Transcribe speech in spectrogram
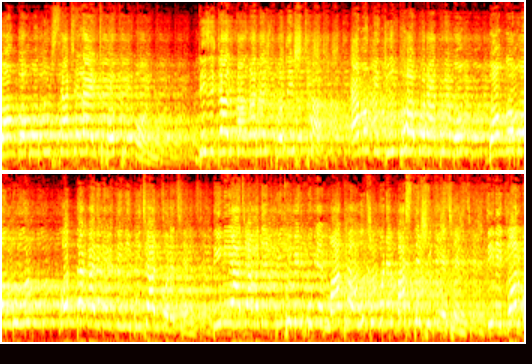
বঙ্গবন্ধুর স্যাটেলাইট প্রক্ষেপণ, ডিজিটাল বাংলাদেশ প্রতিষ্ঠা, এমনকি যুদ্ধ অপরাধী এবং বঙ্গবন্ধুর হত্যাকারীদের তিনি বিচার করেছেন। তিনি আজ আমাদের পৃথিবীর বুকে মাথা উঁচু করে বাঁচতে শিখিয়েছেন। তিনি গর্ব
